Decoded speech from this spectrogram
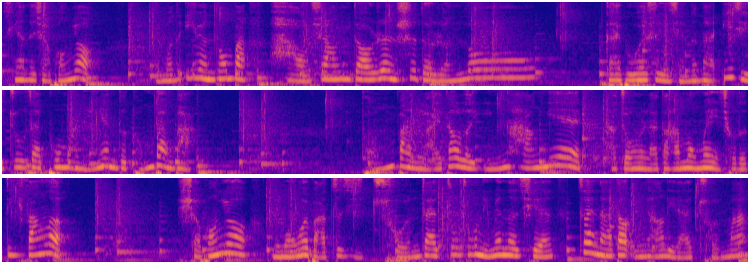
亲爱的小朋友，我们的一元铜板好像遇到认识的人喽。该不会是以前跟他一起住在铺满里面的铜板吧？来到了银行耶，他终于来到他梦寐以求的地方了。小朋友，你们会把自己存在猪猪里面的钱再拿到银行里来存吗？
